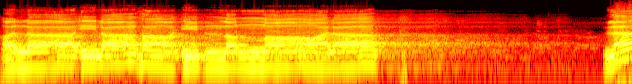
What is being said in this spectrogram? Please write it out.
لا إله إلا الله لا لا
